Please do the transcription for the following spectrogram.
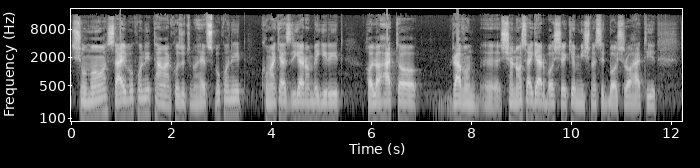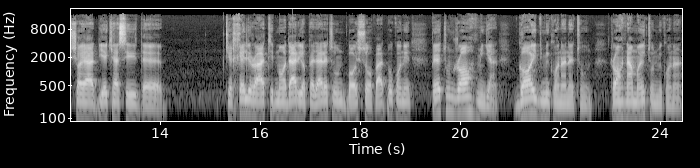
شما سعی بکنید تمرکزتون رو حفظ بکنید کمک از دیگران بگیرید. حالا حتی روان شناس اگر باشه که می‌شناسید باش راحتید. شاید یه کسی که خیلی راحتید مادر یا پدرتون باش صحبت بکنید. بهتون راه میگن گاید میکننتون راهنماییتون می‌کنن.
